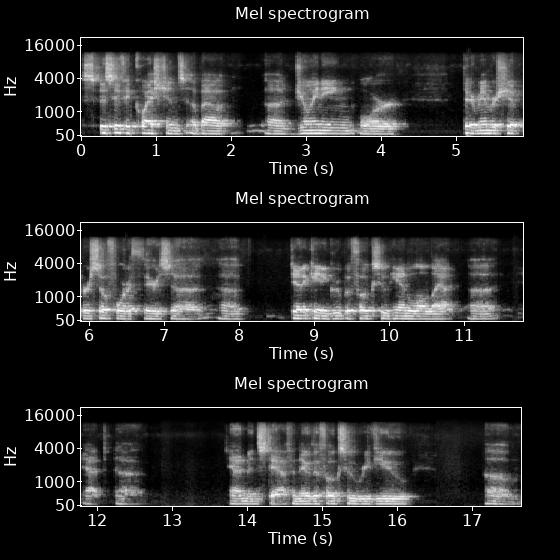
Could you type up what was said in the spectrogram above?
specific questions about uh, joining or their membership or so forth. There's a, a, dedicated group of folks who handle all that uh, at uh, admin staff, and they're the folks who review um,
